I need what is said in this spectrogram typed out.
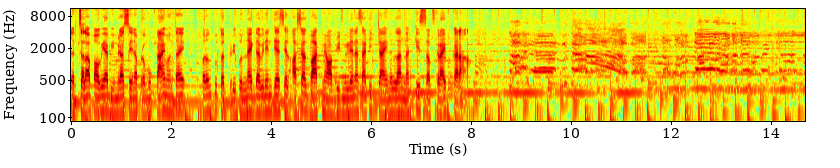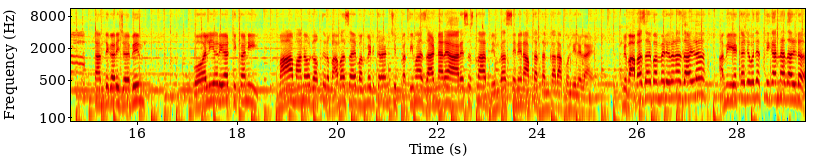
तर चला पाहूया भीमराज सेना प्रमुख काय म्हणताय. परंतु तत्पूर्वी पुन्हा एकदा विनंती असेल अशाच बातम्या अपडेट मिळवण्यासाठी चॅनलला नक्कीच सबस्क्राईब करा. क्रांतिकारी जय भीम ग्वालियर या ठिकाणी महामानव डॉक्टर बाबासाहेब आंबेडकरांची प्रतिमा जाळणाऱ्या आर एस एसला भीमराज सेनेनं आपला तणका दाखवून दिलेला आहे. मी बाबासाहेब आंबेडकरांना जाळलं आम्ही एकाच्या मध्ये तिघांना जाळलं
